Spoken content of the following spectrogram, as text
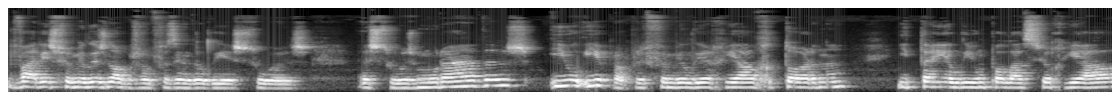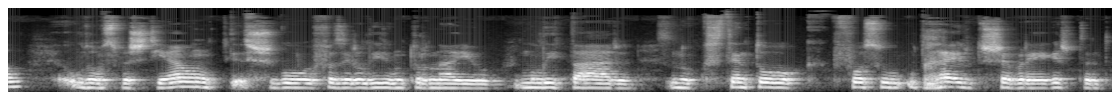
várias famílias nobres vão fazendo ali as suas, as suas moradas e, e a própria família real retorna e tem ali um palácio real. O Dom Sebastião chegou a fazer ali um torneio militar no que se tentou que fosse o terreiro de Chabregas, portanto,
